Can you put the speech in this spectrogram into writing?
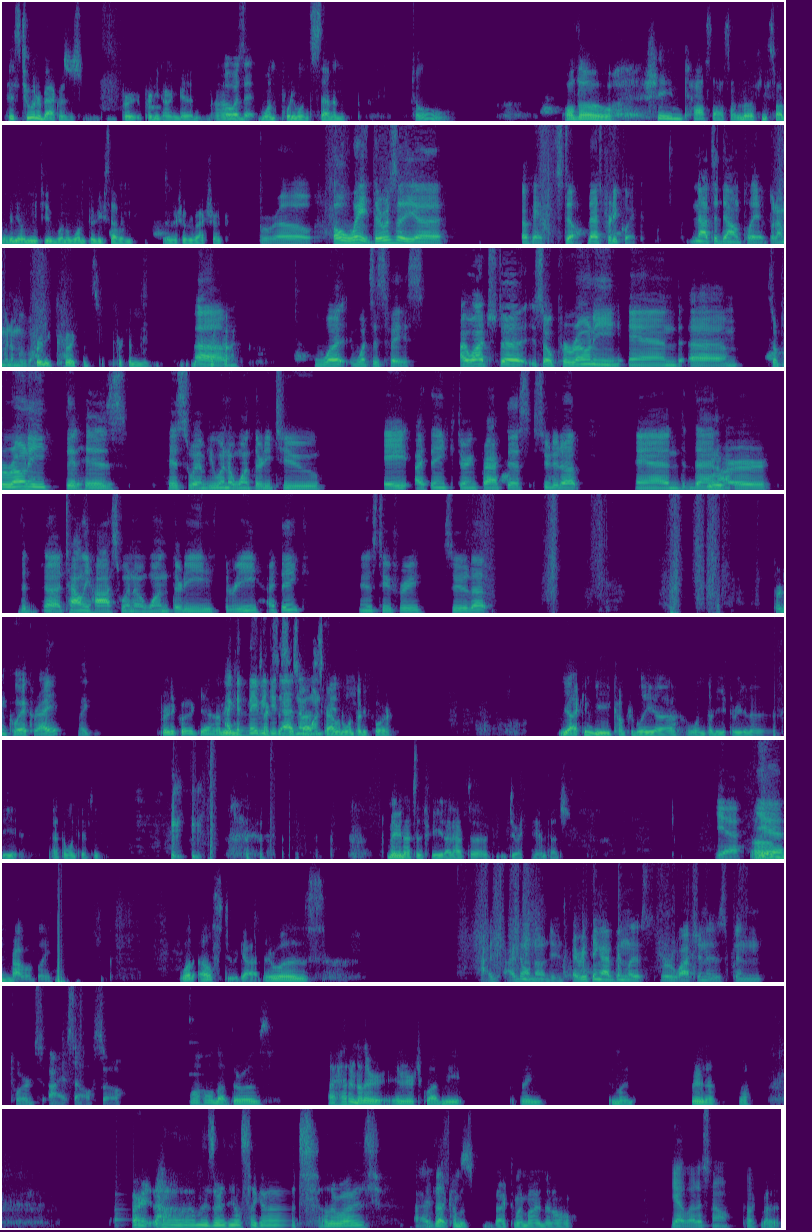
his 200 back was pre- pretty darn good. Um, What was it? 141.7. Ooh. Although Shane Casas, I don't know if you saw the video on YouTube, went a 137 in a shoulder backstroke. Bro. Oh wait, there was a uh Okay, still. That's pretty quick. Not to downplay it, but I'm going to move on. Pretty quick. It's freaking. um what what's his face i watched uh so peroni and um so peroni did his his swim he went a 132 8 i think during practice suited up and then Mhm. our the uh Townley Haas went a 133 i think in his two free suited up pretty quick right like Pretty quick, yeah. I mean, I could maybe do that in a fastest guy went a 150. 134. Yeah, I can be comfortably uh 133 to the feet at the 150. Maybe not to the feet. I'd have to do a hand touch. Yeah, yeah, Um, probably. What else do we got? There was I I don't know, dude. Everything I've been list or watching has been towards ISL. So well, hold up. There was I had another inter squad meet thing in mind. Maybe not. No. All right. Um, is there anything else I got? Otherwise, I, if that comes back to my mind, then I'll yeah, let us know. talk about it.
